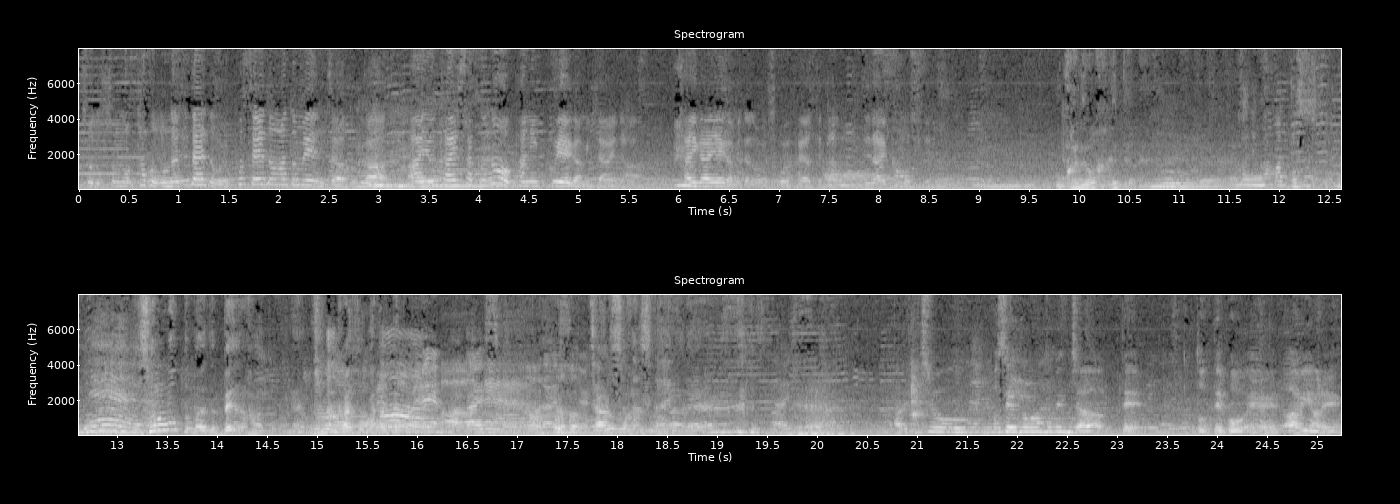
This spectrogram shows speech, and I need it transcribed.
なちょうどその多分同じ時代だと思うけどポセイドンアドベンチャーとか、ああいう対策のパニック映画みたいな災害映画みたいなのがすごい流行ってた時代かもしれない。お金をかけてね、えね。そのもっと前だとベンハーとかね。自分回とか。ねあーレンハ大好き。大好き。チャンスはそんなねあれ一応、ポセイドンアドベンチャーって、取って、ボえー、アービン・アレン、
